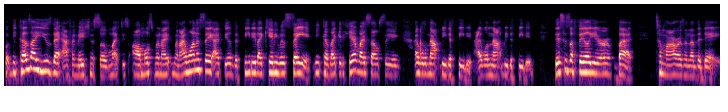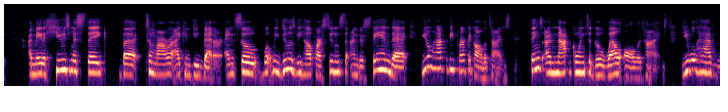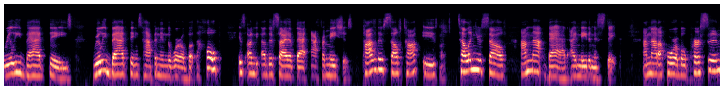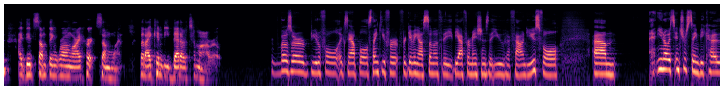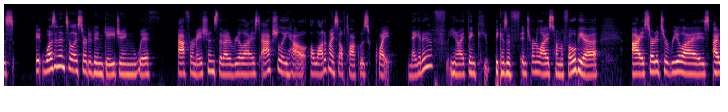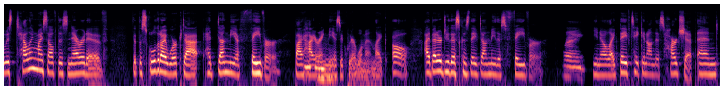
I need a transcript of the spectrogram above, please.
But because I use that affirmation so much, it's almost when I when I want to say I feel defeated, I can't even say it because I can hear myself saying, I will not be defeated. I will not be defeated. This is a failure, but tomorrow is another day. I made a huge mistake but tomorrow I can do better. And so what we do is we help our students to understand that you don't have to be perfect all the times. Things are not going to go well all the times. You will have really bad days, really bad things happen in the world, but the hope is on the other side of that affirmations. Positive self-talk is telling yourself, I'm not bad, I made a mistake. I'm not a horrible person. I did something wrong or I hurt someone, but I can be better tomorrow. Those are beautiful examples. Thank you for for giving us some of the the affirmations that you have found useful. Um, you know, it's interesting because it wasn't until I started engaging with affirmations that I realized actually how a lot of my self talk was quite negative. You know, I think because of internalized homophobia, I started to realize I was telling myself this narrative that the school that I worked at had done me a favor by mm-hmm. hiring me as a queer woman. Like, oh, I better do this because they've done me this favor. Right. You know, like they've taken on this hardship. And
